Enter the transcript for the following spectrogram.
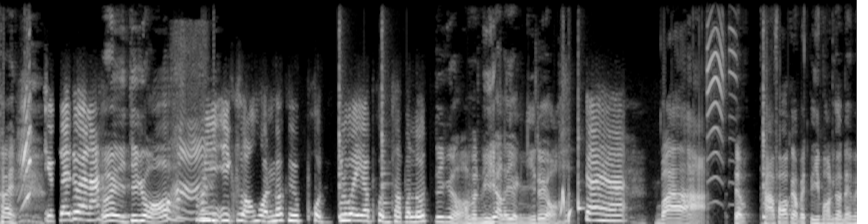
เฮ้ยเก็บได้ด้วยนะ เฮ้ยจริงเหรอมีอีกสองผลก็คือผลกล้วยกับผลสับปะรดจริงเหรอมันมีอะไรอย่างนี้ด้วยเหรอ ใช่ฮะ บ้า แต่พาพ่อกลับไปตีมอนก่อนได้ไหม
